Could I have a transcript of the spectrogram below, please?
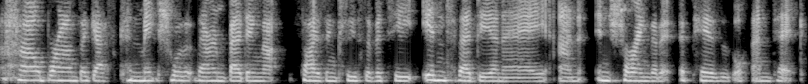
how brands, I guess, can make sure that they're embedding that size inclusivity into their DNA and ensuring that it appears as authentic,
